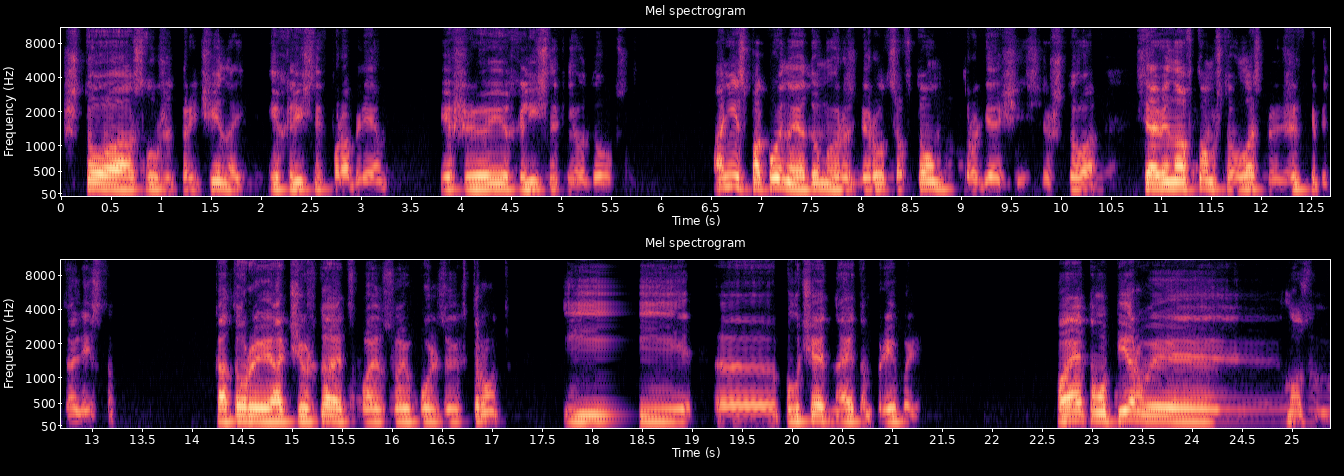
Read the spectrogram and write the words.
что служит причиной их личных проблем, их, их личных неудобств. Они спокойно, я думаю, разберутся в том, трудящиеся, что вся вина в том, что власть принадлежит капиталистам, которые отчуждают в свою пользу их труд и, и э, получают на этом прибыль. Поэтому первый лозунг,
